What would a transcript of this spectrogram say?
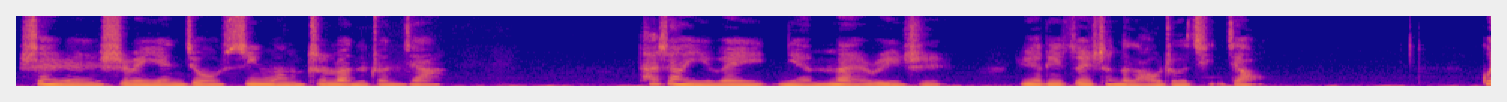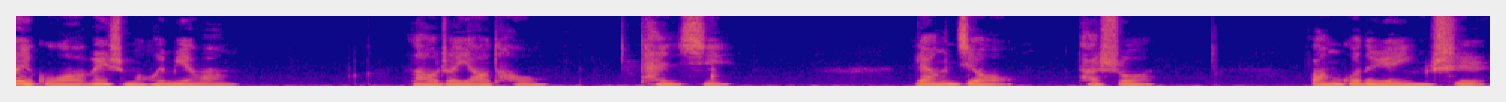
圣人是位研究兴亡治乱的专家，他向一位年迈睿智、阅历最深的老者请教：“贵国为什么会灭亡？”老者摇头，叹息。良久，他说：“亡国的原因是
